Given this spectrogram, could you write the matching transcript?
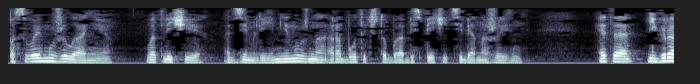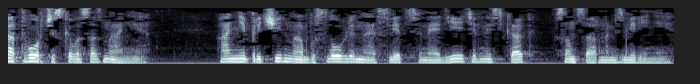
по своему желанию, в отличие от Земли. Им не нужно работать, чтобы обеспечить себя на жизнь. Это игра творческого сознания, а не причинно обусловленная следственная деятельность, как в сансарном измерении.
